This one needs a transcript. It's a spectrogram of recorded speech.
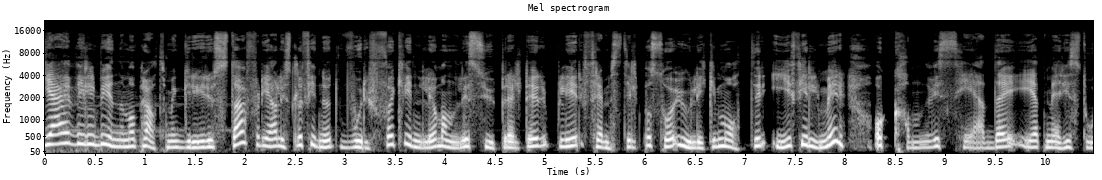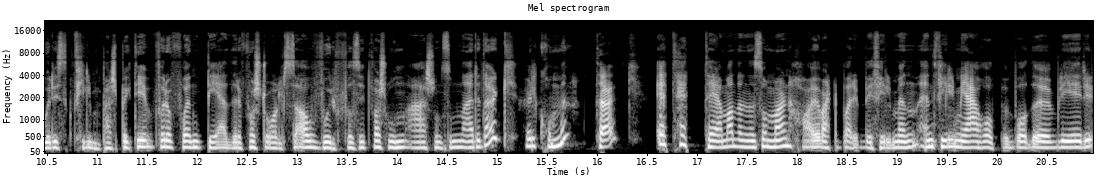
Jeg vil begynne med å prate med Gry Rustad, fordi jeg har lyst til å finne ut hvorfor kvinnelige og mannlige superhelter blir fremstilt på så ulike måter i filmer, og kan vi se det i et mer historisk filmperspektiv for å få en bedre forståelse av hvorfor situasjonen er sånn som den er i dag? Velkommen! Takk. Et hett tema denne sommeren har jo vært Barbie-filmen, en film jeg håper både blir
